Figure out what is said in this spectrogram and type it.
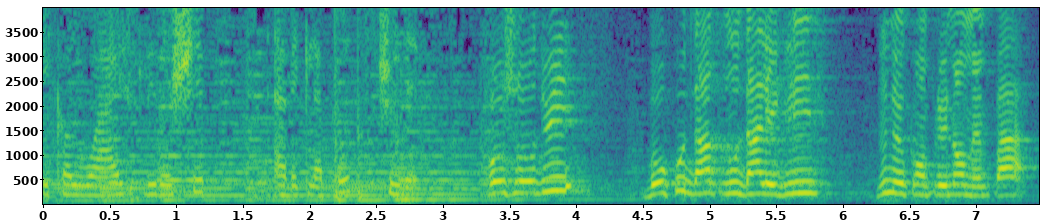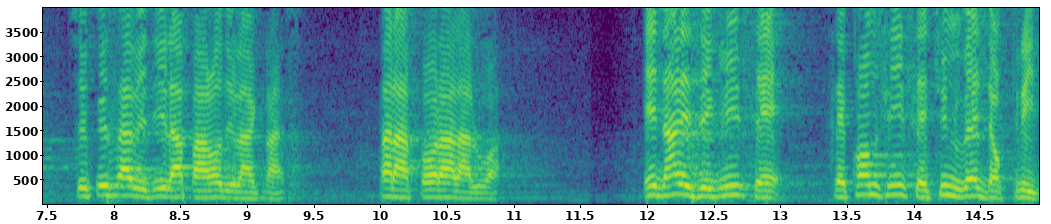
École Wise Leadership avec l'apôtre Joseph. Aujourd'hui, beaucoup d'entre nous dans l'église, nous ne comprenons même pas ce que ça veut dire la parole de la grâce par rapport à la loi. Et dans les églises, c'est, comme si c'est une nouvelle doctrine.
